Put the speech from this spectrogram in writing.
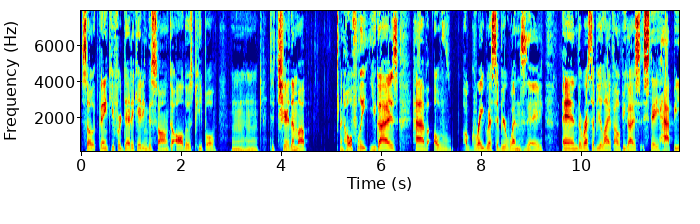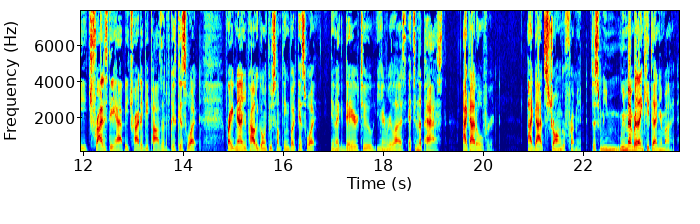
So thank you for dedicating this song to all those people mm-hmm, to cheer them up and hopefully, you guys have a, a great rest of your Wednesday and the rest of your life. I hope you guys stay happy. Try to stay happy. Try to be positive because guess what? Right now, you're probably going through something, but guess what? In like a day or two, you're going to realize it's in the past. I got over it. I got stronger from it. Just re- remember that and keep that in your mind.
